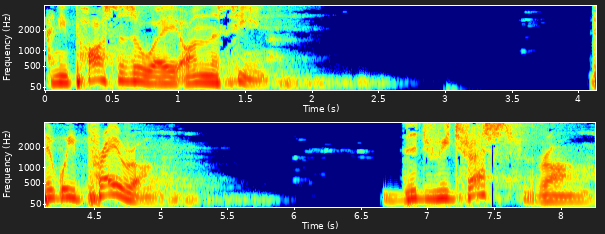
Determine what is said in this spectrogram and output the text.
And he passes away on the scene. Did we pray wrong? Did we trust wrong?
